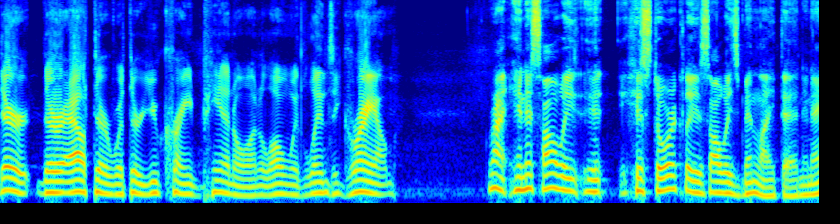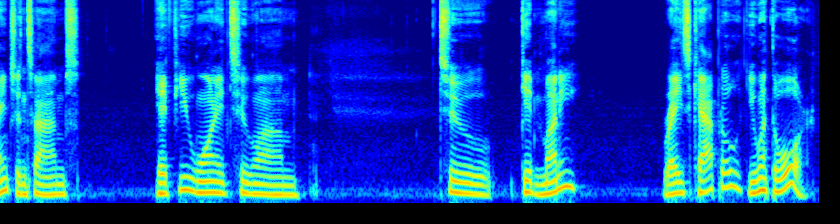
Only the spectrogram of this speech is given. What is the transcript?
they're they're out there with their Ukraine pin on, along with Lindsey Graham. Right. And it's always, it, historically, it's always been like that. In ancient times, if you wanted to, um, to get money, raise capital, you went to war.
